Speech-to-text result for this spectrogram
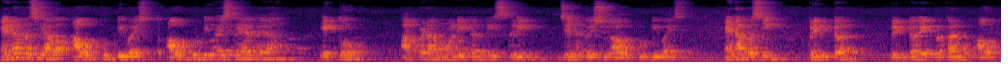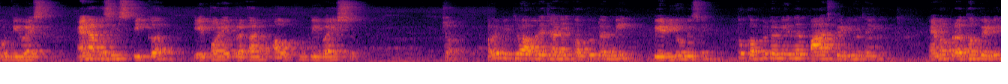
એના પછી આવા આઉટપુટ ડિવાઇસ તો આઉટપુટ ડિવાઇસ કયા કયા? એક તો આપણા મોનિટરની સ્ક્રીન જેને કહીશું આઉટપુટ ડિવાઇસ એના પછી પ્રિન્ટર પ્રિન્ટર એક પ્રકારનું આઉટપુટ ડિવાઇસ, એના પછી સ્પીકર એ પણ એક પ્રકારનું આઉટપુટ ડિવાઇસ છે. ચલો. હવે મિત્રો આપણે જાણીએ કમ્પ્યુટરની પેઢીઓ વિશે. તો કમ્પ્યુટરની અંદર પાંચ પેઢીઓ થઈ ગઈ. એમાં પ્રથમ પેઢી,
